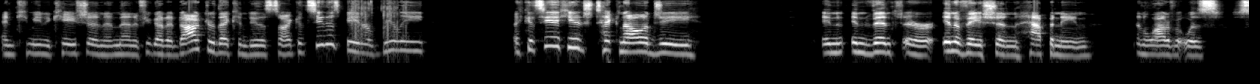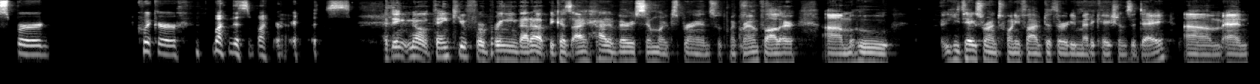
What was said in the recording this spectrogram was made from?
and communication and then if you got a doctor that can do this so i could see this being a really i could see a huge technology in invent or innovation happening and a lot of it was spurred quicker by this virus. I think no, thank you for bringing that up because I had a very similar experience with my grandfather, um, who he takes around 25 to 30 medications a day um, and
